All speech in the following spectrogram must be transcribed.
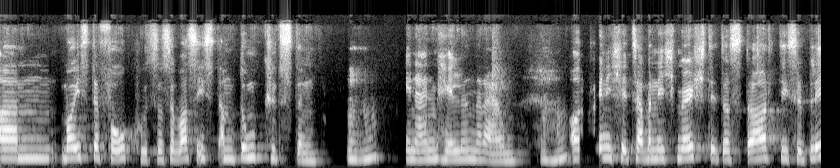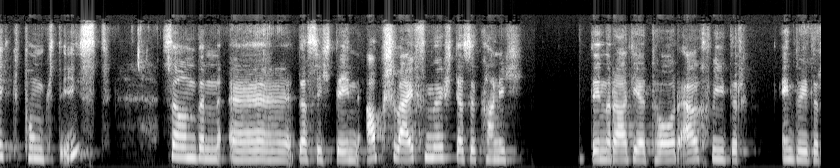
Ähm, wo ist der Fokus? Also was ist am dunkelsten? Mhm in einem hellen Raum. Mhm. Und wenn ich jetzt aber nicht möchte, dass dort dieser Blickpunkt ist, sondern äh, dass ich den abschweifen möchte. Also kann ich den Radiator auch wieder entweder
